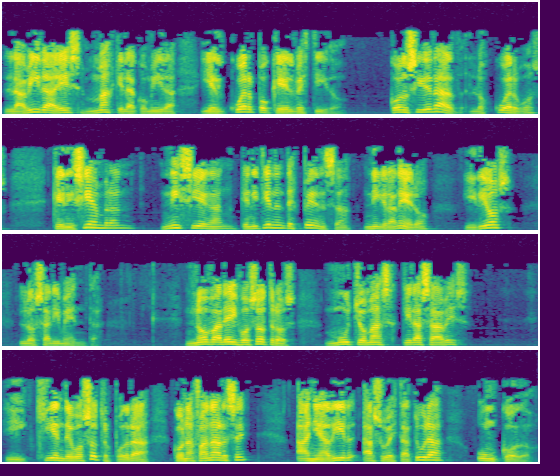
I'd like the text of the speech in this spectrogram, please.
la vida es más que la comida y el cuerpo que el vestido. Considerad los cuervos que ni siembran, ni ciegan, que ni tienen despensa, ni granero, y Dios los alimenta. ¿No valéis vosotros mucho más que las aves? ¿Y quién de vosotros podrá, con afanarse, añadir a su estatura un codo?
